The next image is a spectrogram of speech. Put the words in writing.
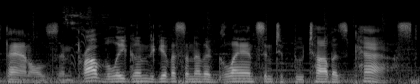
Panels, and probably going to give us another glance into Futaba's past.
